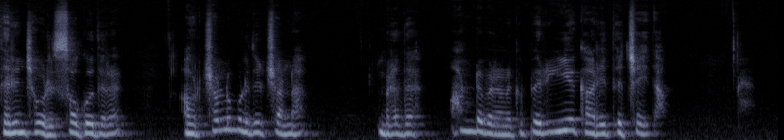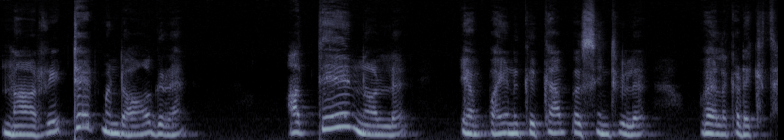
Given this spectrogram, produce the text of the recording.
தெரிஞ்ச ஒரு சகோதரர் அவர் சொல்லும் பொழுது சொன்னார் பிரதர் ஆண்டவர் எனக்கு பெரிய காரியத்தை செய்தார். நான் ரிட்டையர்மெண்ட் ஆகிறேன். அதே நாளில் என் பையனுக்கு கேம்பஸ் இன்டர்வியூவில் வேலை கிடைக்குது.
